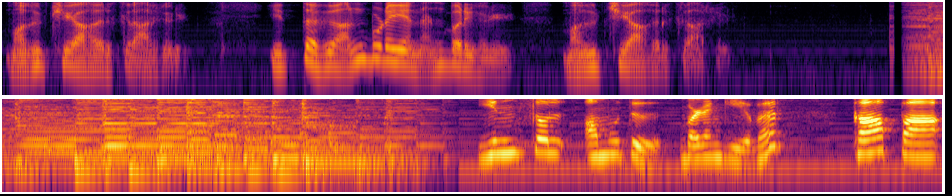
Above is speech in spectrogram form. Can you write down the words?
மகிழ்ச்சியாக இருக்கிறார்கள். இத்தகு அன்புடைய நண்பர்கள் மகிழ்ச்சியாக இருக்கிறார்கள். இன்சொல் அமுது வழங்கியவர் காப்பா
